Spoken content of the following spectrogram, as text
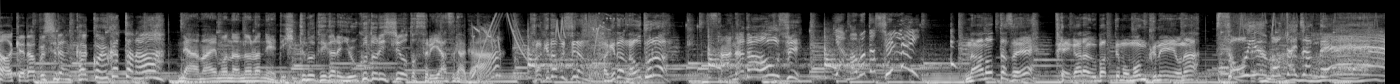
武田武士団かっこよかったな。名前も名乗らねえで人の手柄横取りしようとする奴らが。武田武士団武田直虎。真田青志山本春雷名乗ったぜ。手柄奪っても文句ねえよな。そういう問題じゃねえ。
